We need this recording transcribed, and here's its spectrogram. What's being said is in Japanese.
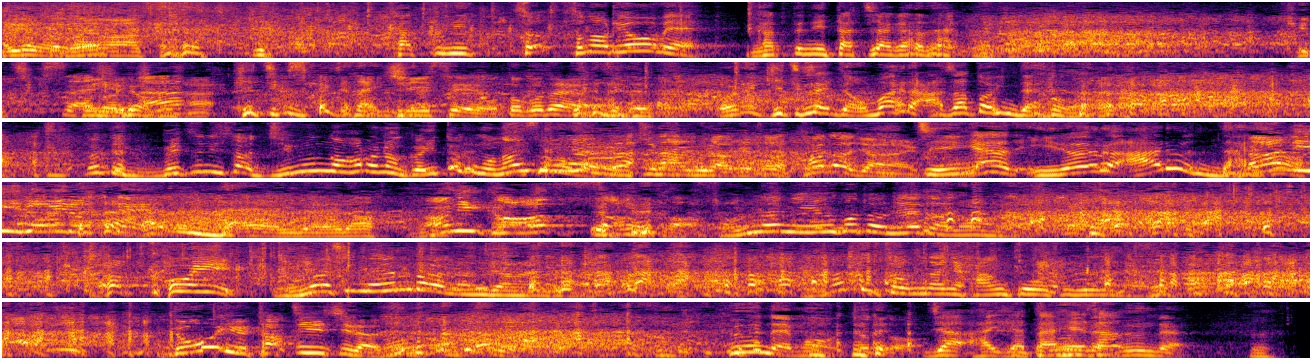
ありがとうございます。勝手にそその両名勝手に立ち上がらない。ケチくさいよな。名。ケチくさいじゃない小せえ男だよ。俺ケチくさいってお前らあざといんだよ。だって別にさ、自分の腹なんか痛くもないと思うよ、1枚ぐらいあげたら。ただじゃないか。違ういろいろあるんだよ。何いろいろって。あるんだよいろいろ。何かあったのか。そんなに言うことねえだろお前こいい。同じメンバーなんじゃないか。なんでそんなに反抗するんだよ。どういう立ち位置なの踏んだよ、もう、ちょっと。じゃあはいじゃあたい平さん。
